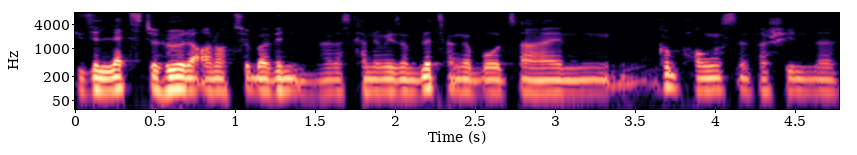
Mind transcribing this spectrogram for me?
diese letzte Hürde auch noch zu überwinden. Das kann irgendwie so ein Blitzangebot sein, Coupons in verschiedenen,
